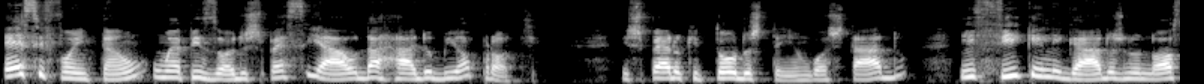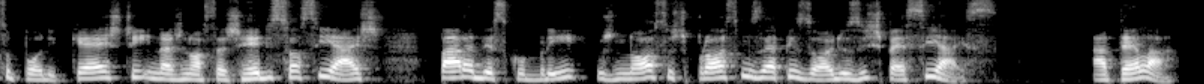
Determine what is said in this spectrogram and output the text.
Esse foi então um episódio especial da Rádio Bioprot. Espero que todos tenham gostado e fiquem ligados no nosso podcast e nas nossas redes sociais para descobrir os nossos próximos episódios especiais. Até lá!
